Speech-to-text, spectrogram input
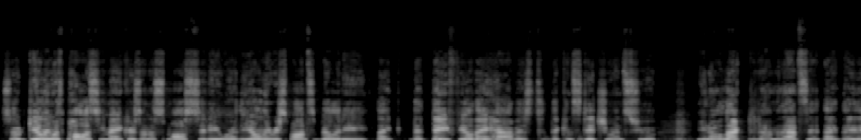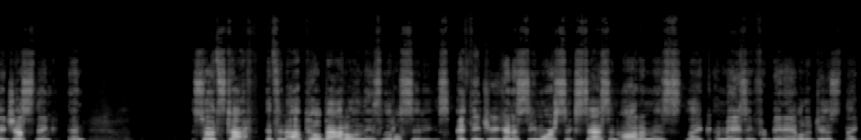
so dealing with policymakers on a small city where the only responsibility like that they feel they have is to the constituents who, you know, elected them and that's it. Like they, they just think and so it's tough. It's an uphill battle in these little cities. I think you're going to see more success and Autumn is like amazing for being able to do this like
